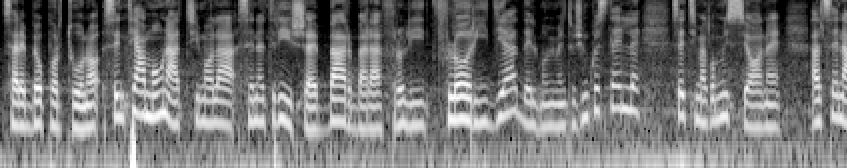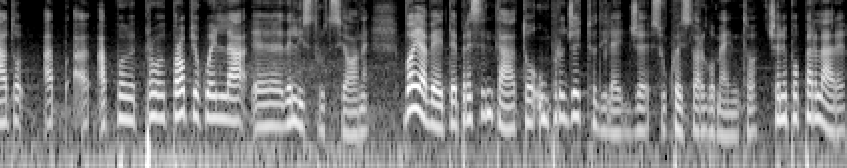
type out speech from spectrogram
sarebbe opportuno. Sentiamo un attimo la senatrice Barbara Floridia del Movimento 5 Stelle, settima commissione al Senato, a, a, a, proprio quella eh, dell'istruzione. Voi avete presentato un progetto di legge su questo argomento, ce ne può parlare?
